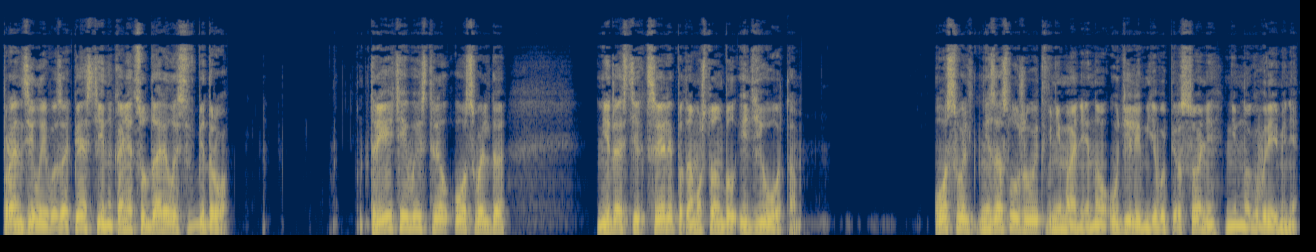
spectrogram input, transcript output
пронзила его запястье и, наконец, ударилась в бедро. Третий выстрел Освальда не достиг цели, потому что он был идиотом. Освальд не заслуживает внимания, но уделим его персоне немного времени.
